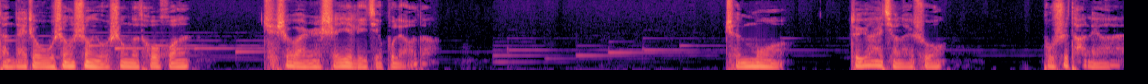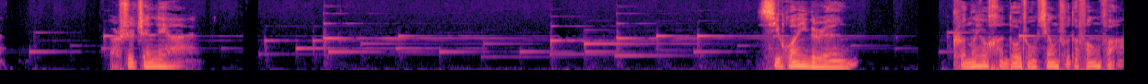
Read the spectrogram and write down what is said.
但带着无声胜有声的偷欢，却是外人谁也理解不了的。沉默，对于爱情来说，不是谈恋爱，而是真恋爱。喜欢一个人，可能有很多种相处的方法。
